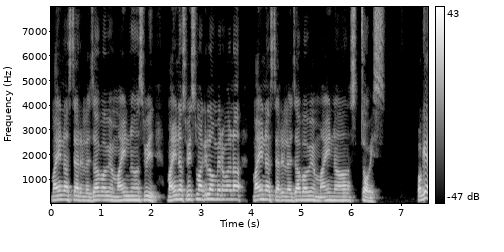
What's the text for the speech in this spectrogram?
માઇનસ ચાર એટલે જવાબ આવે માઇનસ વીસ. માઇનસ વીસમાં કેટલા ઉમેરવાના? માઇનસ ચાર એટલે જવાબ આવે માઇનસ ચોવીસ. ઓકે?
